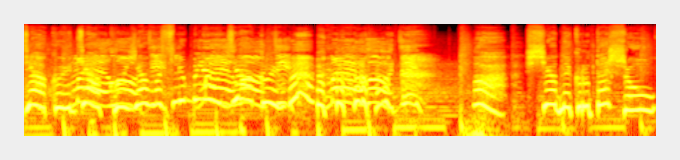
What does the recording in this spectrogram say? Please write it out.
Дякую, дякую. Я вас люблю. Дякую. Мелоді! А, ще одне круте шоу.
